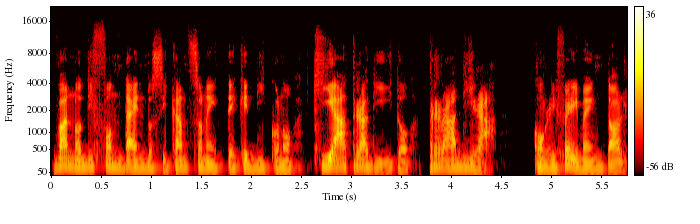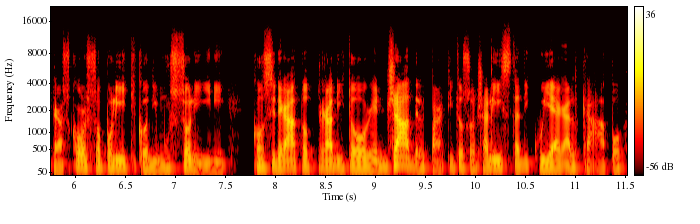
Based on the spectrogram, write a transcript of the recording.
vanno diffondendosi canzonette che dicono chi ha tradito tradirà, con riferimento al trascorso politico di Mussolini, considerato traditore già del Partito Socialista di cui era il capo,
